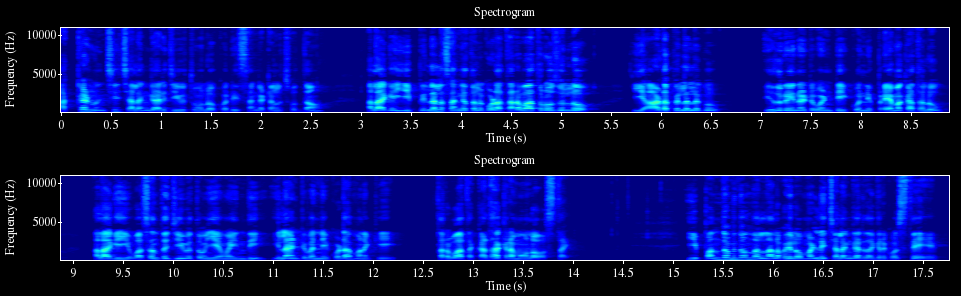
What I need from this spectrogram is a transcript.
అక్కడి నుంచి చలంగారి జీవితంలో కొన్ని సంఘటనలు చూద్దాం. అలాగే ఈ పిల్లల సంగతులు కూడా తర్వాత రోజుల్లో ఈ ఆడపిల్లలకు ఎదురైనటువంటి కొన్ని ప్రేమ కథలు అలాగే ఈ వసంత జీవితం ఏమైంది ఇలాంటివన్నీ కూడా మనకి తర్వాత కథాక్రమంలో వస్తాయి. ఈ పంతొమ్మిది వందల నలభైలో మళ్ళీ చలంగారి దగ్గరకు వస్తే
